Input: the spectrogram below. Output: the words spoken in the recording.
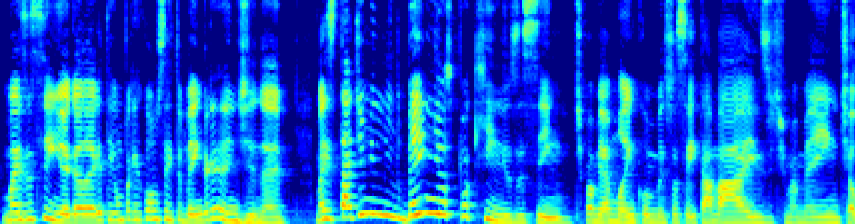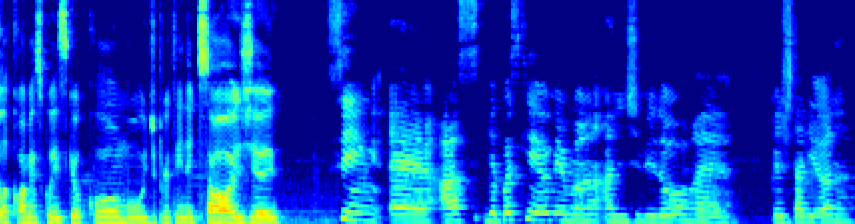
Mas, assim, a galera tem um preconceito bem grande, né? Mas tá diminuindo bem aos pouquinhos, assim. Tipo, a minha mãe começou a aceitar mais ultimamente. Ela come as coisas que eu como, de proteína de soja. Sim, é, as, depois que eu e minha irmã, a gente virou é, vegetariana,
